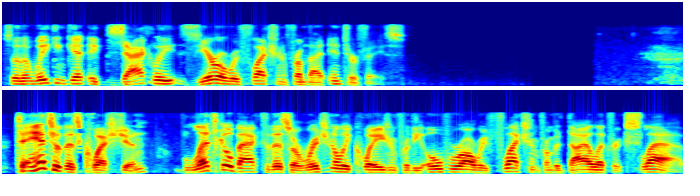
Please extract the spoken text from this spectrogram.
so that we can get exactly zero reflection from that interface? To answer this question, let's go back to this original equation for the overall reflection from a dielectric slab.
